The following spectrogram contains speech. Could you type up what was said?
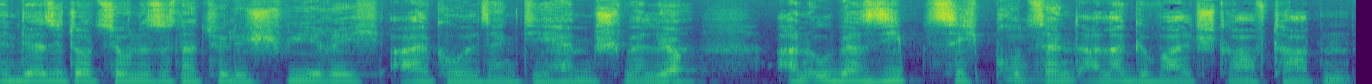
in der Situation ist es natürlich schwierig. Alkohol senkt die Hemmschwelle. Ja. An über 70 Prozent aller Gewaltstraftaten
